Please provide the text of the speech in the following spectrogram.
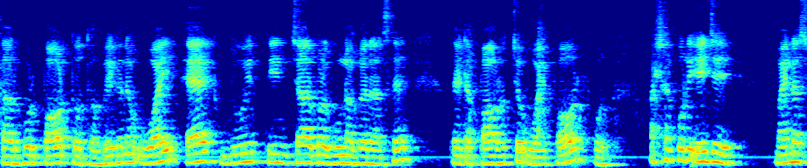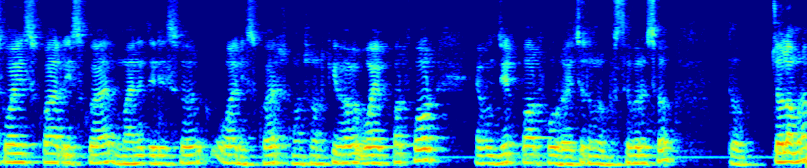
তার উপর পাওয়ার তত হবে। এখানে ওয়াই এক, দুই, তিন, চারবার গুণাকার আছে। তাই এটা পাওয়ার হচ্ছে ওয়াই পাওয়ার ফোর আশা করি এই যে minus Y square square minus Z square Y square সমান সমান কীভাবে ওয়াই পাওয়ার ফোর এবং জেড পাওয়ার ফোর হয়েছে তোমরা বুঝতে পেরেছ। তো চলো আমরা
